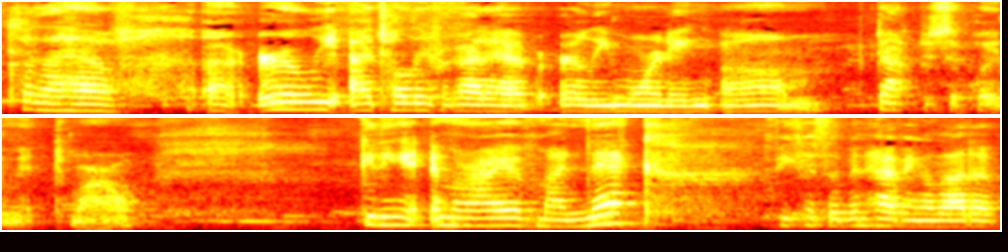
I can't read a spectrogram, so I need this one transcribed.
because I have a early, I totally forgot I have early morning um, doctor's appointment tomorrow. Getting an MRI of my neck because I've been having a lot of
